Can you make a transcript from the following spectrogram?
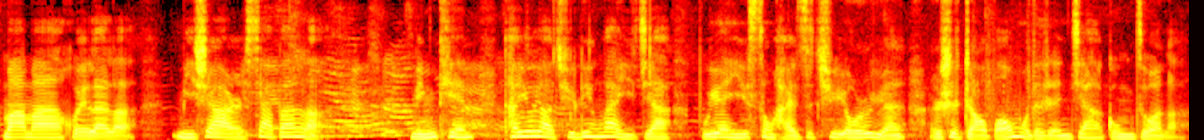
妈妈回来了，米沙尔下班了。明天他又要去另外一家不愿意送孩子去幼儿园，而是找保姆的人家工作了。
